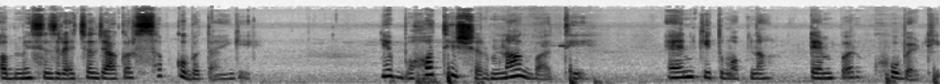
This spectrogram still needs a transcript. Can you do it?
अब मिसेस रैचल जाकर सबको बताएँगी। ये बहुत ही शर्मनाक बात थी। एन की तुम अपना टेम्पर खो बैठी।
